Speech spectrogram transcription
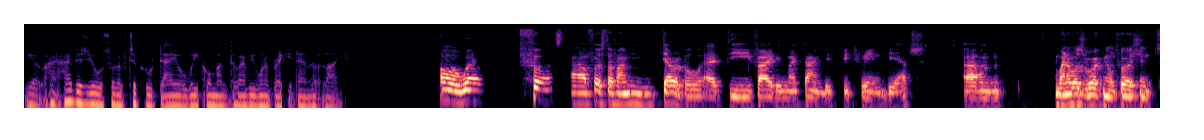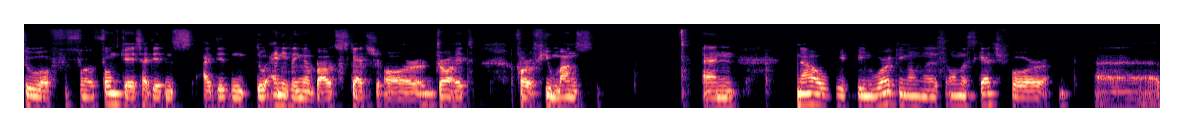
you know, how, how does your sort of typical day or week or month, however you want to break it down, look like? Oh well, First, uh, first off, I'm terrible at dividing my time be- between the apps. Um, when I was working on version two of for Case, I didn't I didn't do anything about Sketch or Drawit for a few months, and now we've been working on this on the sketch for uh,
